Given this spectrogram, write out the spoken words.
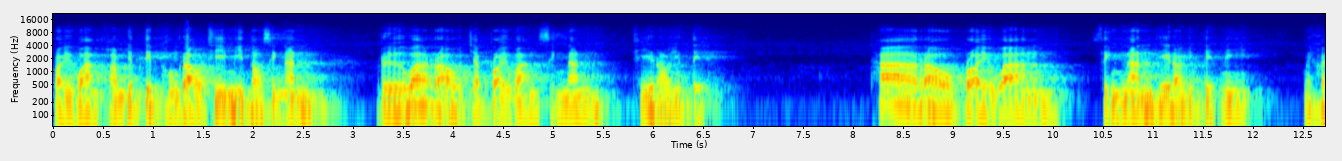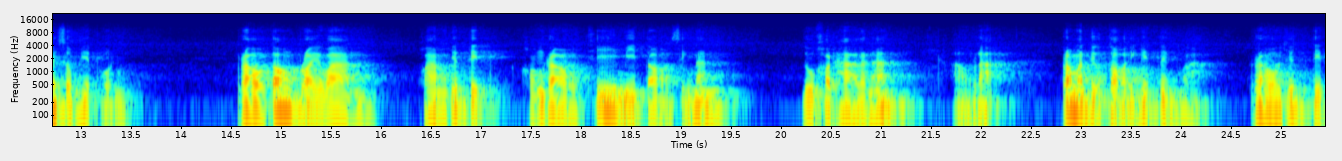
ปล่อยวางความยึดติดของเราที่มีต่อสิ่งนั้น หรือว่าเราจะปล่อยวางสิ่งนั้นที่เรายึดติด ถ้าเราปล่อยวางสิ่งนั้นที่เรายึดติดนี้ไม่ค่อยสมเหตุผล เราต้องปล่อยวางความยึดติดของเราที่มีต่อสิ่งนั้น ดูเขาท่าแล้วนะ เอาละเรามาดูต่ออีกนิดหนึ่งว่า เรายึดติด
